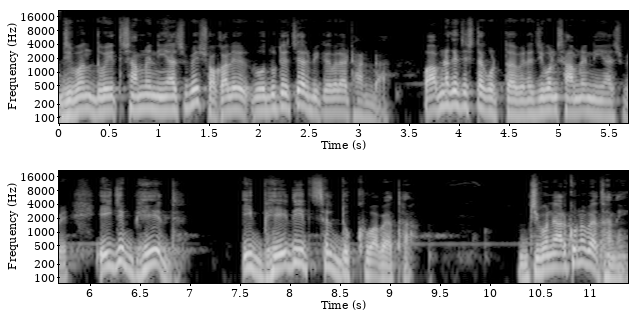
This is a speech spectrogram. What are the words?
জীবন দ্বৈত সামনে নিয়ে আসবে, সকালে রোদ উঠেছে আর বিকেলবেলা ঠান্ডা। ও আপনাকে চেষ্টা করতে হবে না, জীবন সামনে নিয়ে আসবে। এই যে ভেদ, এই ভেদই ইটসেলফ দুঃখ বা ব্যথা। জীবনে আর কোনো ব্যথা নেই।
